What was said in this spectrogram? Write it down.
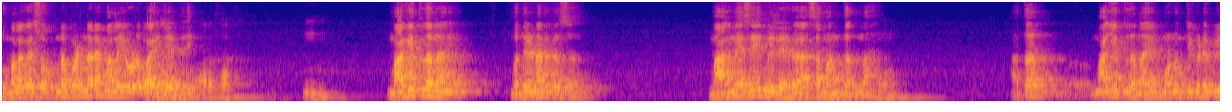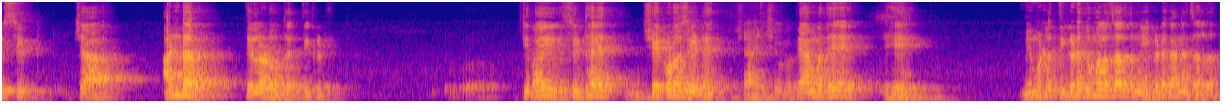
तुम्हाला काही स्वप्न पडणार आहे? मला एवढं पाहिजे ते. अर्थात. मागितलं नाही. मग देणार कसं? मागण्यासही मिळेगा असं म्हणतात ना. हम्म. आता मागितलं नाही म्हणून तिकडे वीस सीटच्या अंडर ते लढवत आहेत तिकडे. किती सीट आहेत? शेकडो सीट आहेत. शहाऐंशी त्यामध्ये हे. मी म्हटलं तिकडे तुम्हाला चालतं. मग इकडे का नाही चालत?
